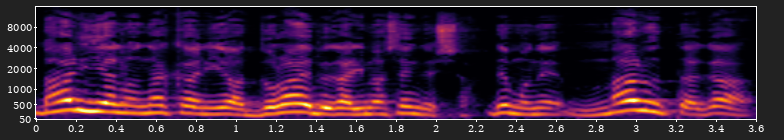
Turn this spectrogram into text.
マリアの中にはドライブがありませんでした。でもねマルタが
